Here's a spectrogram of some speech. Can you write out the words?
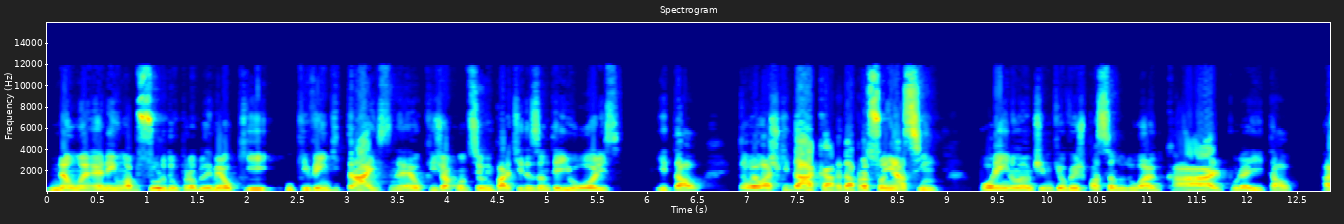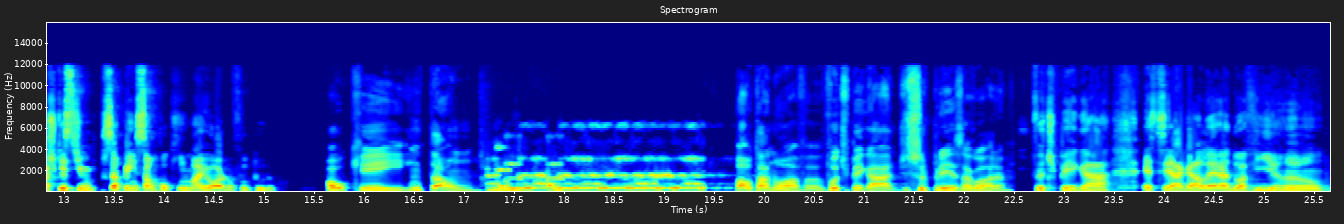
não é nenhum absurdo. O problema é o que, o que vem de trás, né? O que já aconteceu em partidas anteriores e tal. Então eu acho que dá, cara, dá para sonhar sim porém não é um time que eu vejo passando do wild card por aí e tal. Acho que esse time precisa pensar um pouquinho maior no futuro. Ok, então. Pauta nova, vou te pegar de surpresa agora. Vou te pegar. Essa é a galera do avião.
